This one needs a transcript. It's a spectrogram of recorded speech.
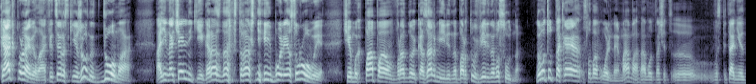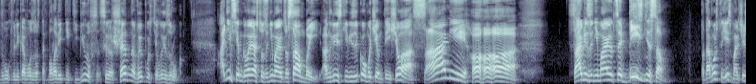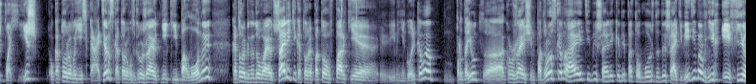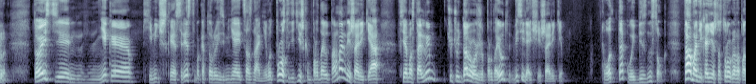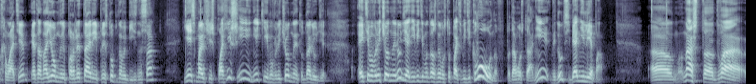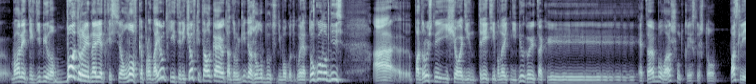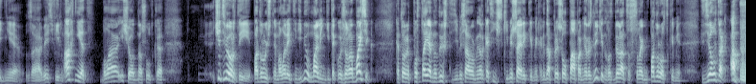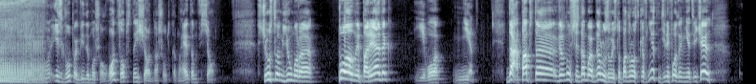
Как правило, офицерские жены дома. Они начальники гораздо страшнее и более суровые чем их папа в родной казарме или на борту веренного судна. Ну вот тут такая слабовольная мама, она вот, значит, э, воспитание двух великовозрастных малолетних дебилов совершенно выпустила из рук. Они всем говорят, что занимаются самбой, английским языком и чем-то еще, а сами, ха-ха-ха, сами занимаются бизнесом. Потому что есть мальчиш-плохиш, у которого есть катер, с которого сгружают некие баллоны, которыми надувают шарики, которые потом в парке имени Горького продают а, окружающим подросткам, а этими шариками потом можно дышать. Видимо, в них эфир. То есть, э, некое химическое средство, которое изменяет сознание. Вот просто детишкам продают нормальные шарики, а всем остальным чуть-чуть дороже продают веселящие шарики. Вот такой бизнесок. Там они, конечно, строго на подхвате. Это наемные пролетарии преступного бизнеса, есть мальчиш-плохиш и некие вовлеченные туда люди. Эти вовлеченные люди, они, видимо, должны выступать в виде клоунов, потому что они ведут себя нелепо. А, Наш-то два малолетних дебила бодрые на редкость, все ловко продают, какие-то речевки толкают, а другие даже улыбнуться не могут. Говорят, ну-ка улыбнись. А подручный еще один, третий малолетний дебил говорит так, это была шутка, если что. Последняя за весь фильм. Ах, нет, была еще одна шутка четвертый подручный малолетний дебил, маленький такой жарабасик, который постоянно дышит этими самыми наркотическими шариками, когда пришел папа Мерзликин разбираться со своими подростками, сделал так, а и с глупым видом ушел. Вот, собственно, еще одна шутка. На этом все. С чувством юмора полный порядок, его нет. Да, папа-то, вернувшись домой, обнаруживает, что подростков нет, на телефоны не отвечают,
